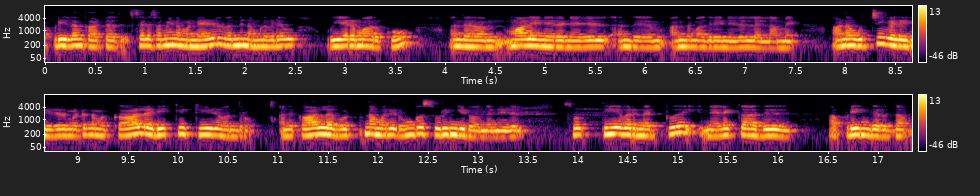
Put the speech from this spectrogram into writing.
அப்படிலாம் காட்டாது. சில சமயம் நம்ம நிழல் வந்து நம்மளை விட உயரமாக இருக்கும். அந்த மாலை நேர நிழல் அந்த அந்த மாதிரி நிழல் எல்லாமே. ஆனால் உச்சி வேலை நிழல் மட்டும் நம்ம காலடிக்கு கீழே வந்துடும் அந்த காலில் ஒட்டின மாதிரி ரொம்ப சுருங்கிடும் அந்த நிழல். ஸோ தீயவர் நட்பு நிலைக்காது. அப்படிங்கிறது தான்.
